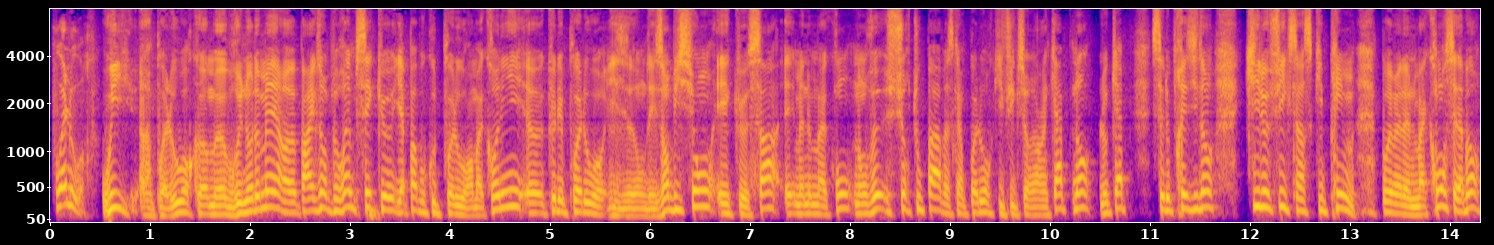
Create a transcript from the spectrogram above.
poids lourd. Oui, un poids lourd comme euh, Bruno Le Maire, euh, par exemple. Le problème, c'est qu'il n'y a pas beaucoup de poids lourds en Macronie, euh, que les poids lourds, ils ont des ambitions et que ça, Emmanuel Macron n'en veut surtout pas, parce qu'un poids lourd qui fixerait un cap, non, le cap, c'est le président qui le fixe. Hein. Ce qui prime pour Emmanuel Macron, c'est d'abord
